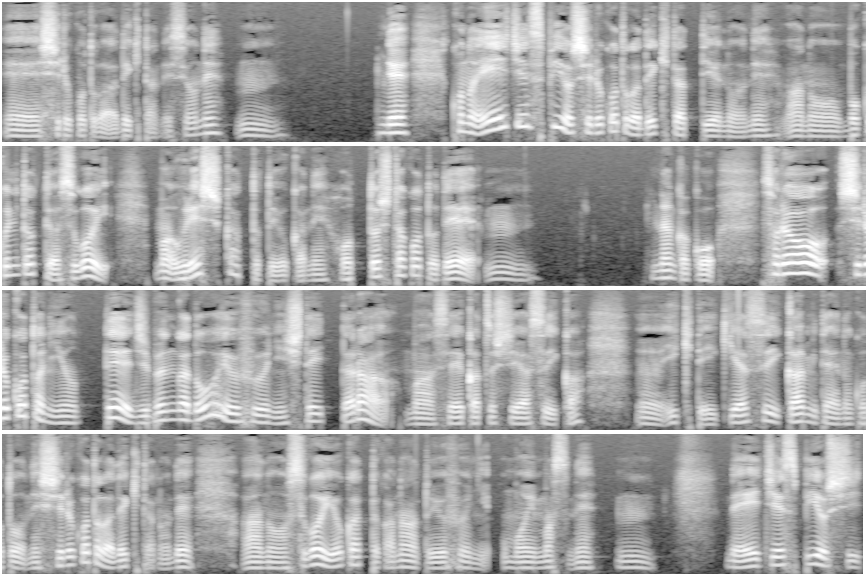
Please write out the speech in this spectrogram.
えー、知ることができたんですよね。うん。で、この HSP を知ることができたっていうのはね、あの、僕にとってはすごい、まあ嬉しかったというかね、ほっとしたことで、うん。なんかこう、それを知ることによって自分がどういう風にしていったら、まあ生活しやすいか、うん、生きていきやすいかみたいなことをね、知ることができたので、あの、すごい良かったかなという風に思いますね。うん。で、HSP をし、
